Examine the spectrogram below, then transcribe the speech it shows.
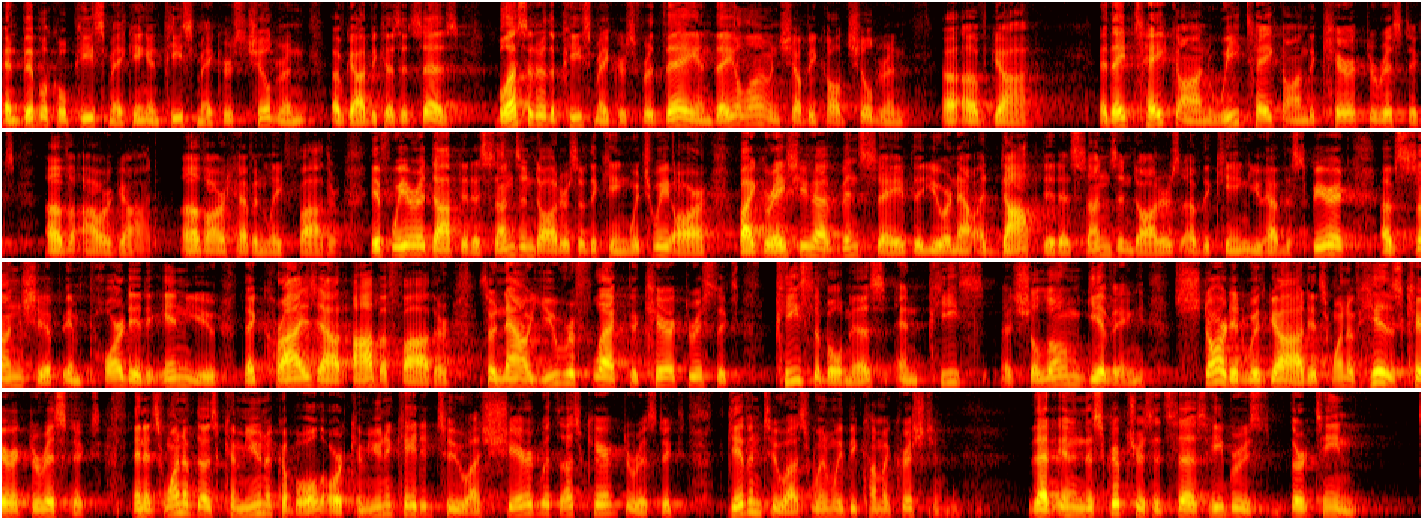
And biblical peacemaking and peacemakers, children of God, because it says, Blessed are the peacemakers, for they and they alone shall be called children uh, of God. And they take on, we take on the characteristics of our God, of our Heavenly Father. If we are adopted as sons and daughters of the King, which we are, by grace you have been saved, that you are now adopted as sons and daughters of the King. You have the spirit of sonship imparted in you that cries out, Abba, Father. So now you reflect the characteristics peaceableness and peace, uh, shalom giving, started with God. It's one of His characteristics. And it's one of those communicable or communicated to us, shared with us characteristics given to us when we become a Christian. That in the scriptures it says, Hebrews 13,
